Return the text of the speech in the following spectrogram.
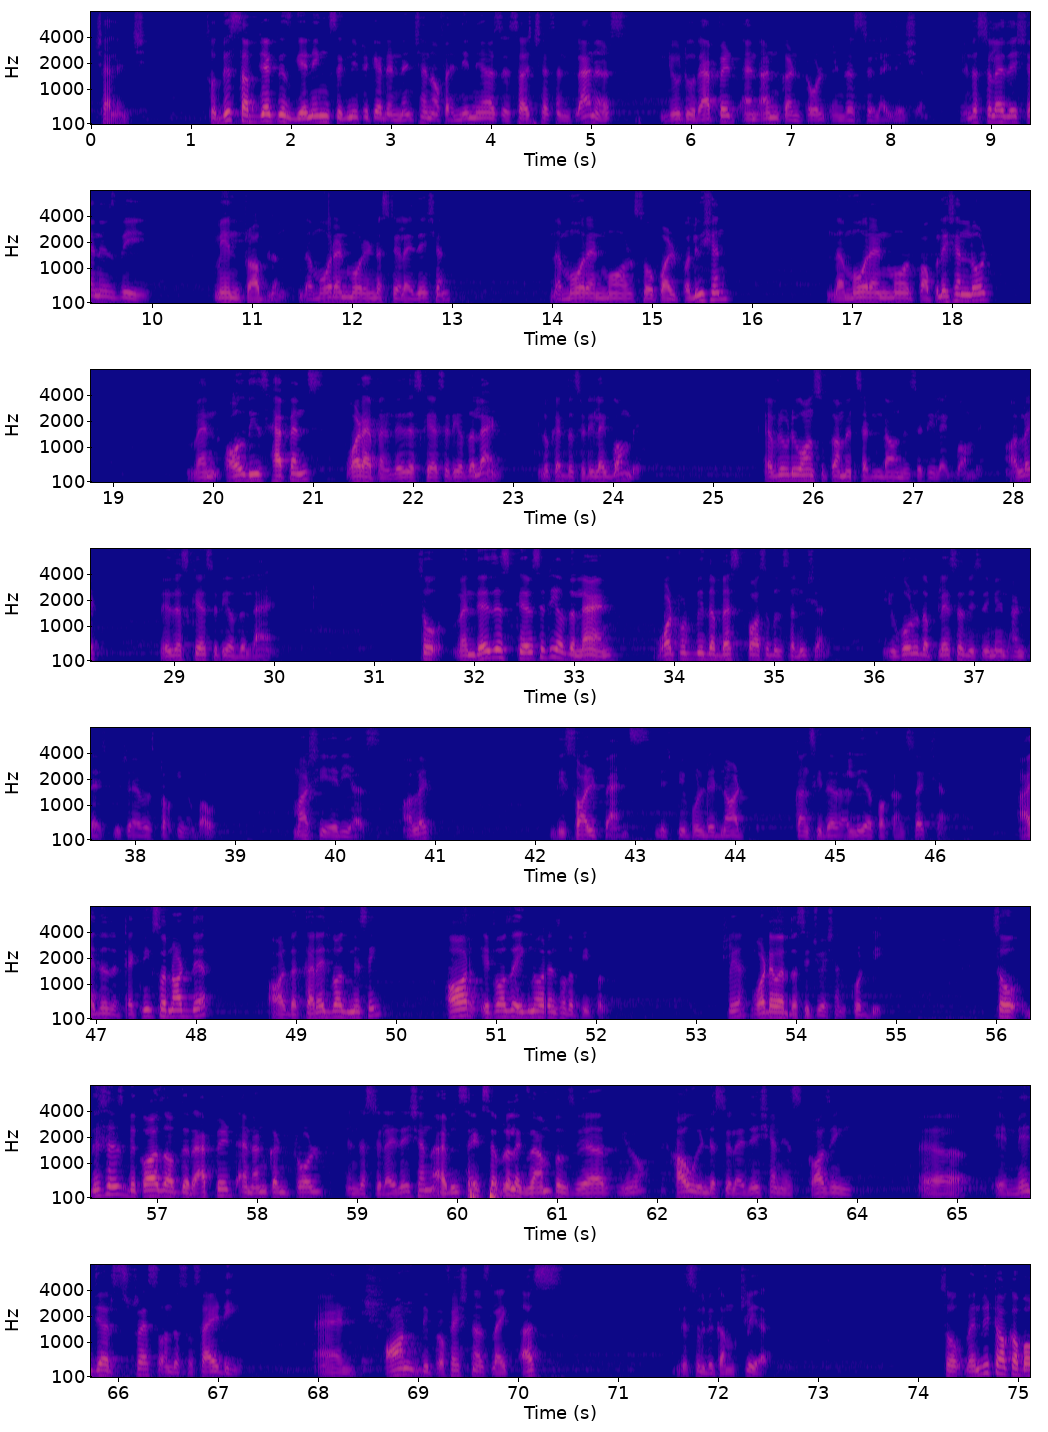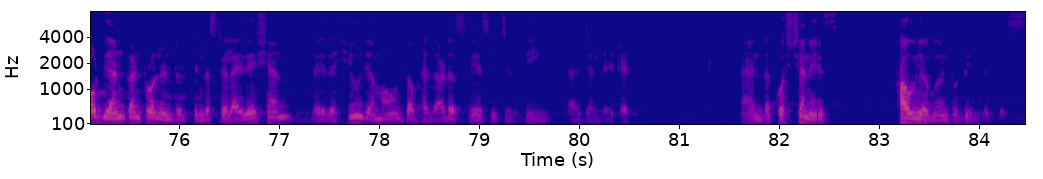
challenge. So, this subject is gaining significant attention of engineers, researchers and planners due to rapid and uncontrolled industrialization. Industrialization is the main problem. The more and more industrialization, the more and more so called pollution, the more and more population load. When all these happens, what happens? There is a scarcity of the land. Look at the city like Bombay. Everybody wants to come and settle down in a city like Bombay, all right. There is a scarcity of the land. So, when there is a scarcity of the land, what would be the best possible solution? You go to the places which remain untouched, which I was talking about, marshy areas, all right. The salt pans, which people did not consider earlier for construction. Either the techniques were not there or the courage was missing or it was the ignorance of the people, clear, whatever the situation could be. So, this is because of the rapid and uncontrolled industrialization. I will cite several examples where you know how industrialization is causing uh, a major stress on the society and on the professionals like us this will become clear. So, when we talk about the uncontrolled industrialization there is a huge amount of hazardous waste which is being uh, generated and the question is how we are going to deal with this.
